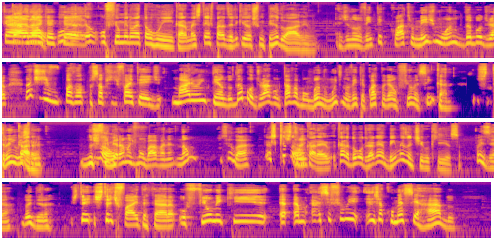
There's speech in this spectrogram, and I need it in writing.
Cara, não, Caraca, o, cara. eu- o filme não é tão ruim, cara, mas tem as paradas ali que eu acho imperdoável. É de 94, mesmo ano do Double Dragon. Antes de passar, passar pro Street Fighter Age, Mario eu entendo. O Double Dragon tava bombando muito em 94 pra ganhar um filme assim, cara. Estranho Cara, isso, né? Nos não. fliperamas bombava, né? Não, sei lá. Acho que Estranho. não, cara. Cara, Double Dragon é bem mais antigo que isso. Pois é, doideira. Street, Street Fighter, cara, o filme que. É, é- esse filme ele já começa errado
